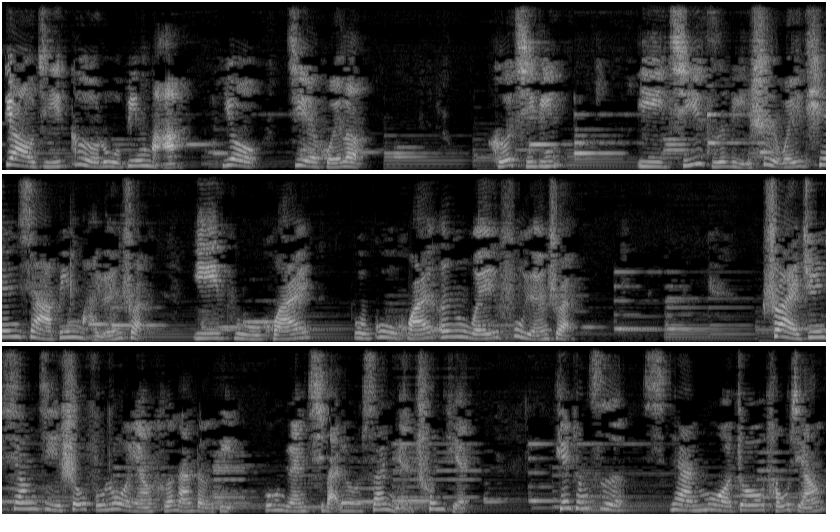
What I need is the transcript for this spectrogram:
调集各路兵马，又借回了河骑兵，以其子李氏为天下兵马元帅，以卜怀卜固怀恩为副元帅，率军相继收复洛阳、河南等地。公元七百六十三年春天，天成寺献莫州投降，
